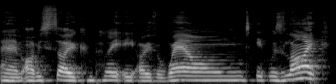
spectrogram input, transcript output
um, I was so completely overwhelmed. It was like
